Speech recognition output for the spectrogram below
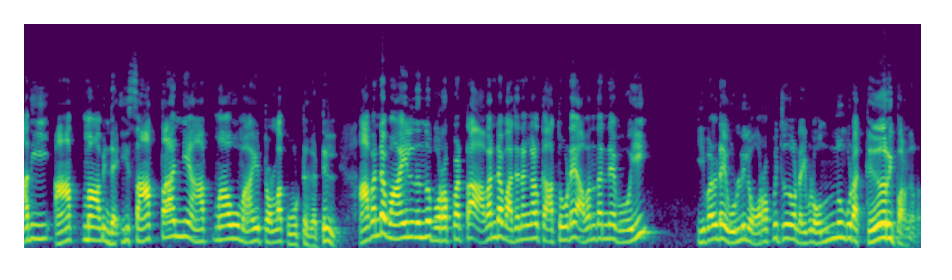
അത് ഈ ആത്മാവിന്റെ ഈ സാത്താന്യ ആത്മാവുമായിട്ടുള്ള കൂട്ടുകെട്ടിൽ അവന്റെ വായിൽ നിന്ന് പുറപ്പെട്ട അവന്റെ വചനങ്ങൾക്കകത്തൂടെ അവൻ തന്നെ പോയി ഇവളുടെ ഉള്ളിൽ ഉറപ്പിച്ചതുകൊണ്ടാണ് ഇവൾ ഒന്നും കൂടെ കയറി പറഞ്ഞത്.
